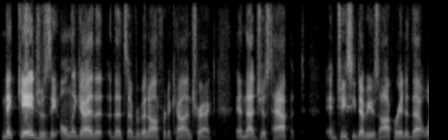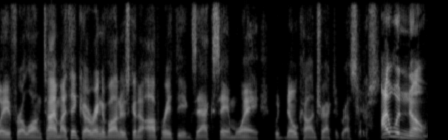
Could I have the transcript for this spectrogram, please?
Nick Gage was the only guy that that's ever been offered a contract, and that just happened and GCW has operated that way for a long time. I think a Ring of Honor is going to operate the exact same way with no contracted wrestlers. I wouldn't know.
